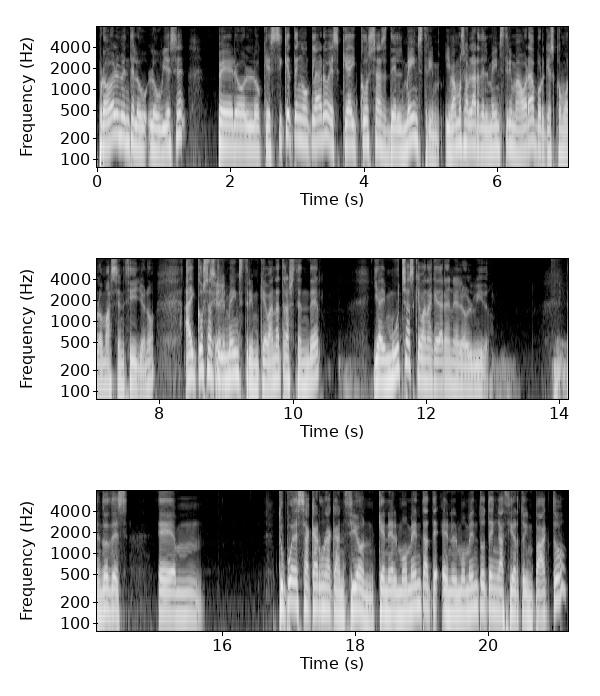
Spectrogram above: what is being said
Probablemente lo, lo hubiese, pero lo que sí que tengo claro es que hay cosas del mainstream, y vamos a hablar del mainstream ahora porque es como lo más sencillo, ¿no? Hay cosas del mainstream que van a trascender y hay muchas que van a quedar en el olvido. Entonces, em, tú puedes sacar una canción que en el, momento, en el momento tenga cierto impacto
